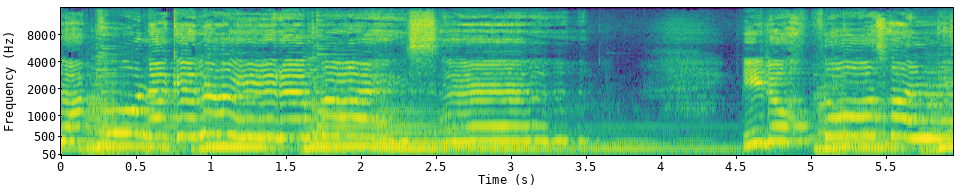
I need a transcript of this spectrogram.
la cuna que el aire mece y los dos aleros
